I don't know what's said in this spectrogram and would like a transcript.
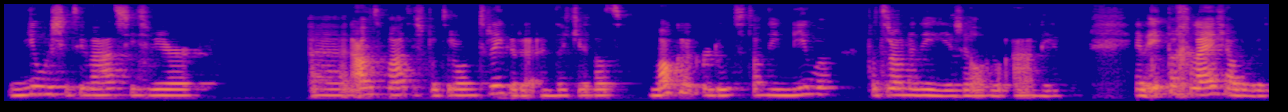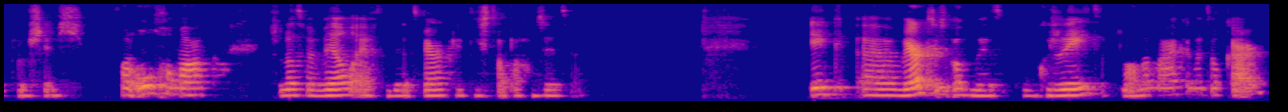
nieuwe situaties weer uh, een automatisch patroon triggeren. En dat je dat makkelijker doet dan die nieuwe patronen die je jezelf wil aanleren. En ik begeleid jou door dit proces. Van ongemak, zodat we wel echt daadwerkelijk die stappen gaan zetten. Ik uh, werk dus ook met concrete plannen maken met elkaar.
